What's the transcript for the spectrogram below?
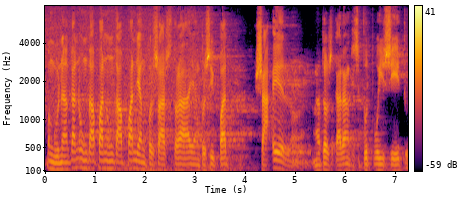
menggunakan ungkapan-ungkapan yang bersastra, yang bersifat syair atau sekarang disebut puisi itu.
